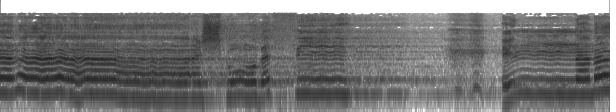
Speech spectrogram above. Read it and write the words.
إنما أشكو بثي. إنما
